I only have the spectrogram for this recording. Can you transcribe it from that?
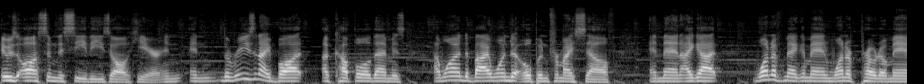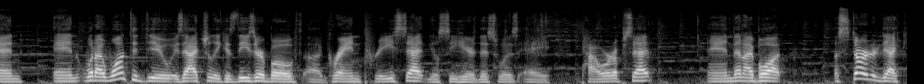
it was awesome to see these all here. And and the reason I bought a couple of them is I wanted to buy one to open for myself, and then I got one of Mega Man, one of Proto Man. And what I want to do is actually, because these are both uh, Grand Prix set, you'll see here, this was a power up set. And then I bought a starter deck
